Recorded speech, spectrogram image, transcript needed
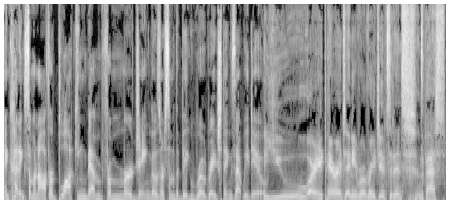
and cutting someone off or blocking them from merging. Those are some of the big road rage things that we do. You are a parent. Any road rage incidents in the past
